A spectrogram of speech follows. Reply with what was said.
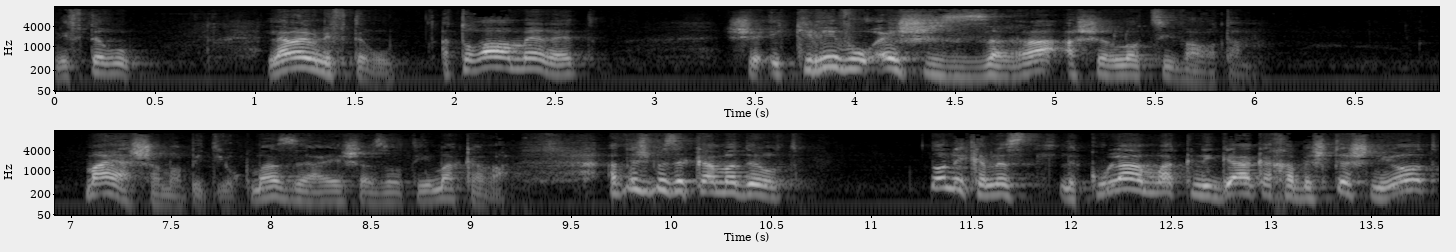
נפטרו. למה הם נפטרו? התורה אומרת שהקריבו אש זרה אשר לא ציווה אותם. מה היה שם בדיוק? מה זה האש הזאת? מה קרה? אז יש בזה כמה דעות. לא ניכנס לכולם, רק ניגע ככה בשתי שניות.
